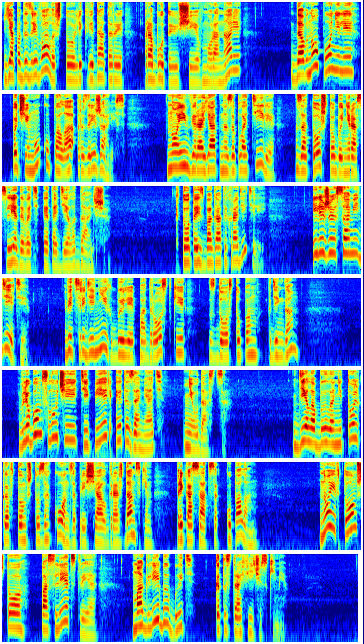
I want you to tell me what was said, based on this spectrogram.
Я подозревала, что ликвидаторы, работающие в Моранаре, давно поняли, почему купола разряжались. Но им, вероятно, заплатили за то, чтобы не расследовать это дело дальше. Кто-то из богатых родителей? Или же сами дети? Ведь среди них были подростки с доступом к деньгам. В любом случае, теперь это замять не удастся. Дело было не только в том, что закон запрещал гражданским прикасаться к куполам, но и в том, что последствия могли бы быть катастрофическими.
